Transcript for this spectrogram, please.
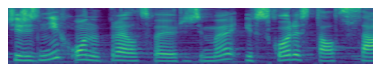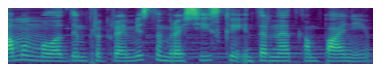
Через них он отправил свое резюме и вскоре стал самым молодым программистом российской интернет-компании.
